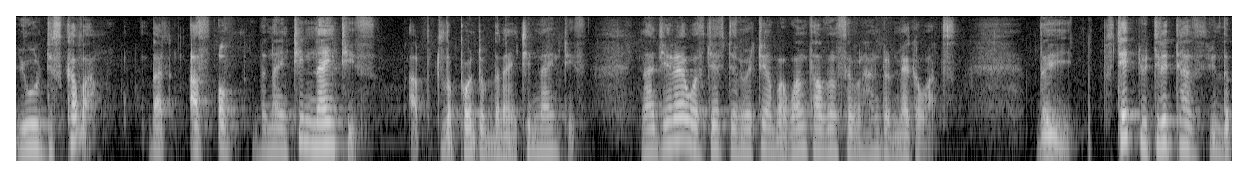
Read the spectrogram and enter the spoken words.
you will discover that as of the 1990s, up to the point of the 1990s, Nigeria was just generating about 1,700 megawatts. The state utility has used the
